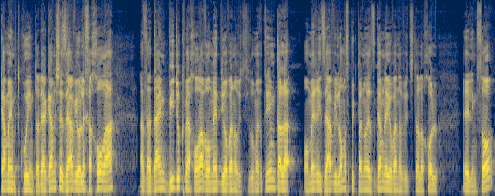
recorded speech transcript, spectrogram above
כמה הם תקועים. אתה יודע, גם כשזהבי הולך אחורה, אז עדיין בדיוק מאחוריו עומד יובנוביץ'. זאת אומרת, אם אתה אומר לי, זהבי לא מספיק פנוי, אז גם ליובנוביץ' אתה לא יכול אה, למסור.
